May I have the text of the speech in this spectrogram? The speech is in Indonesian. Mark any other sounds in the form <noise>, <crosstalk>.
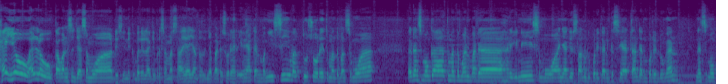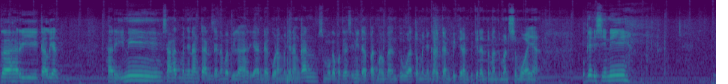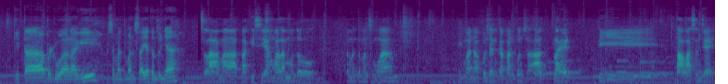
Hey yo, hello kawan senja semua. Di sini kembali lagi bersama saya yang tentunya pada sore hari ini akan mengisi waktu sore teman-teman semua. Eh, Dan semoga teman-teman pada hari ini semuanya dia selalu diberikan kesehatan dan perlindungan dan semoga hari kalian hari ini sangat menyenangkan dan apabila hari Anda kurang menyenangkan, semoga podcast ini dapat membantu atau menyegarkan pikiran-pikiran teman-teman semuanya. Oke, di sini kita berdua lagi bersama teman saya tentunya. Selamat pagi, siang, malam untuk teman-teman semua. Di mana pun dan kapan pun saat flight di Tawa Senjai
